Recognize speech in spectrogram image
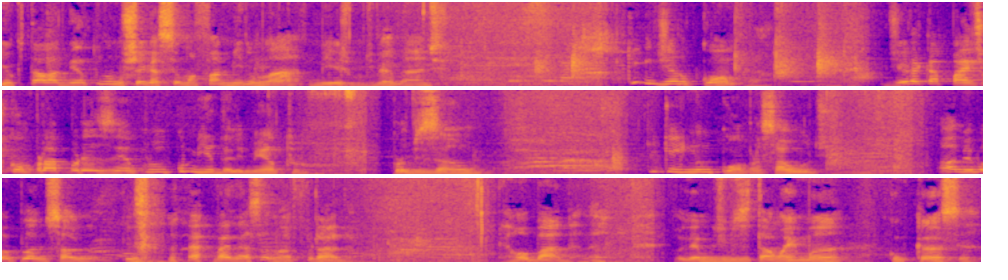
e o que está lá dentro não chega a ser uma família, um lar mesmo, de verdade. O que, que dinheiro compra? O dinheiro é capaz de comprar, por exemplo, comida, alimento, provisão. O que, que ele não compra? Saúde. Ah, meu plano de saúde. Vai nessa não, é furada. É roubada, né? Eu lembro de visitar uma irmã com câncer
